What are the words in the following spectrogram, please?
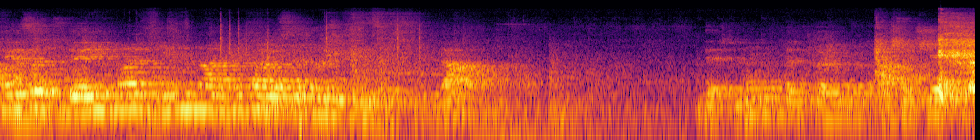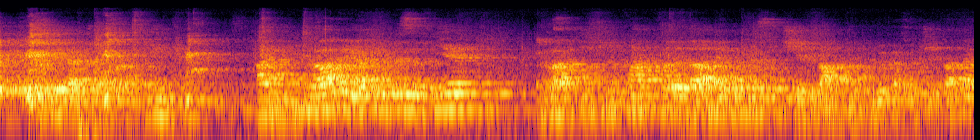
teză derivă din arbitrarul semnului lingvistic, da? Deci, nu? Pentru că asocierea aceasta fiind arbitrară, ea trebuie să fie ratificată da, de către societate. Trebuie ca societatea,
